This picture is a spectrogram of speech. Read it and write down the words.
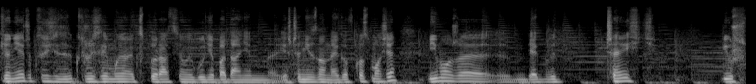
pionierzy, którzy się, którzy się zajmują eksploracją i ogólnie badaniem jeszcze nieznanego w kosmosie, mimo że jakby część już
